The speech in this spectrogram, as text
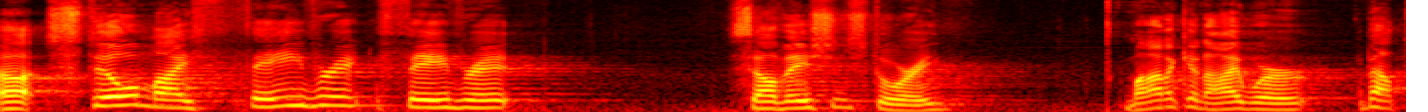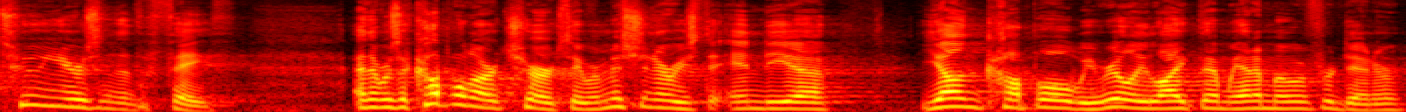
Uh, still, my favorite, favorite salvation story. Monica and I were about two years into the faith. And there was a couple in our church. They were missionaries to India, young couple. We really liked them. We had them over for dinner.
